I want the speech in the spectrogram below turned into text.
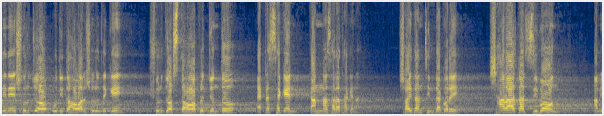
দিনে সূর্য উদিত হওয়ার শুরু থেকে সূর্য অস্ত হওয়া পর্যন্ত একটা সেকেন্ড কান্না ছাড়া থাকে না। শয়তান চিন্তা করে সারাটা জীবন আমি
